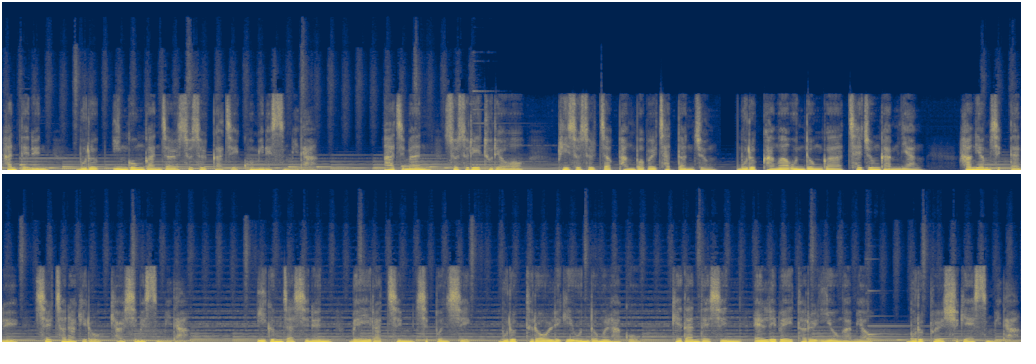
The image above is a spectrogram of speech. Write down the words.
한때는 무릎 인공관절 수술까지 고민했습니다. 하지만 수술이 두려워 비수술적 방법을 찾던 중 무릎 강화 운동과 체중 감량, 항염 식단을 실천하기로 결심했습니다. 이금자 씨는 매일 아침 10분씩 무릎 들어올리기 운동을 하고 계단 대신 엘리베이터를 이용하며 무릎을 쉬게 했습니다.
